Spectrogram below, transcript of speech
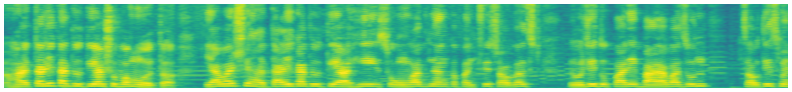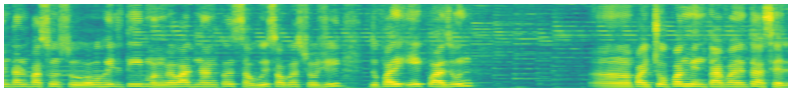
हरतालिका तृतीया शुभमुहूर्त यावर्षी हरतालिका तृतीया ही सोमवार दिनांक पंचवीस ऑगस्ट रोजी दुपारी बारा वाजून चौतीस मिनिटांपासून सुरू होईल ती मंगळवार दिनांक सव्वीस ऑगस्ट रोजी दुपारी एक वाजून पण चोपन्न मिनिटापर्यंत असेल.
